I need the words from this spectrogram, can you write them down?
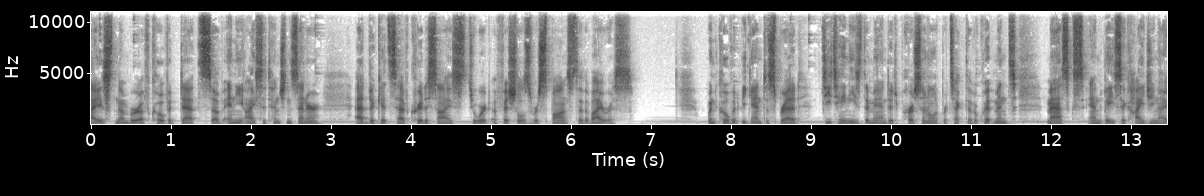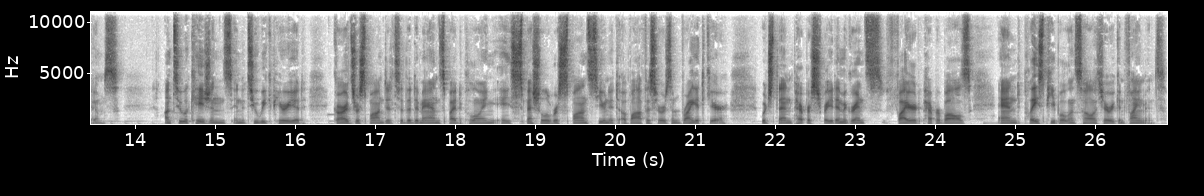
highest number of COVID deaths of any ICE detention center, advocates have criticized Stewart officials' response to the virus. When COVID began to spread, detainees demanded personal protective equipment, masks, and basic hygiene items. On two occasions in a two week period, guards responded to the demands by deploying a special response unit of officers in riot gear, which then pepper sprayed immigrants, fired pepper balls, and placed people in solitary confinement.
